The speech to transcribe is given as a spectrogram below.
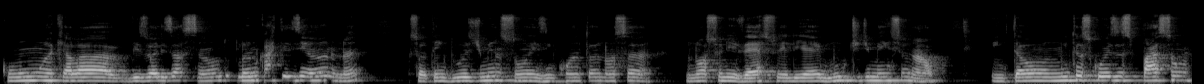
com aquela visualização do plano cartesiano, né? Que só tem duas dimensões, enquanto a nossa, o nosso universo ele é multidimensional. Então, muitas coisas passam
